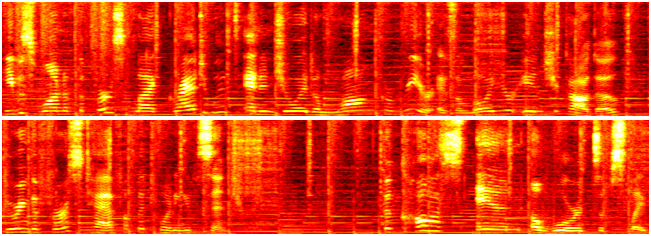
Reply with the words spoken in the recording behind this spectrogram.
He was one of the first black graduates and enjoyed a long career as a lawyer in Chicago during the first half of the 20th century. The costs and awards of slavery.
